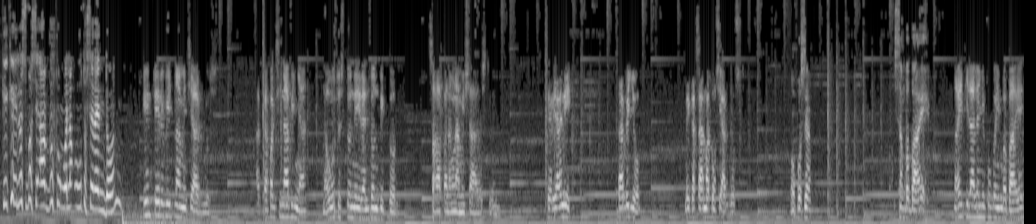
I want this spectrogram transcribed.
Kikilos ba si Argus kung walang utos si Rendon? I-interrogate namin si Argus. At kapag sinabi niya, nautos to ni Rendon Victor, saka pa lang namin siya arrestuin. Sir Yani, sabi niyo, may kasama tong si Argus. Opo, sir. Isang babae. Nakikilala niyo po ba yung babae?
